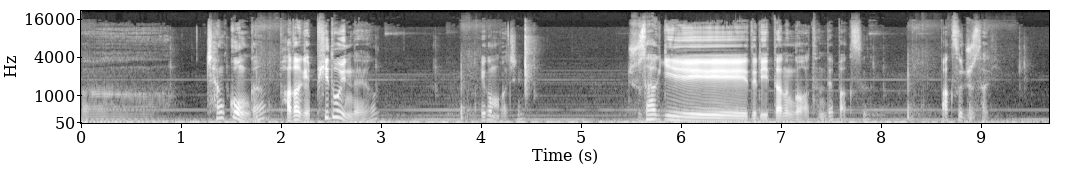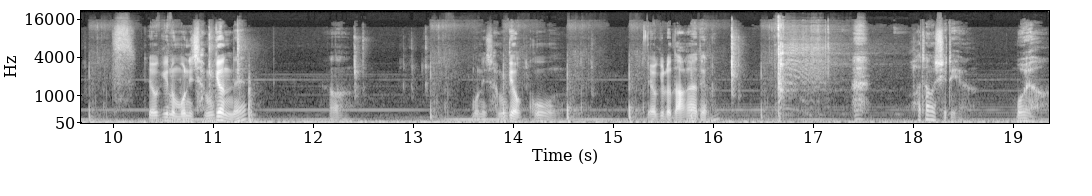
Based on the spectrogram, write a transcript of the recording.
어, 창고인가? 바닥에 피도 있네요. 이건 뭐지? 주사기들이 있다는 것 같은데 박스 박스 주사기 여기는 문이 잠겼네. 어 문이 잠겼고 여기로 나가야 되나? 헉, 화장실이야. 뭐야?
